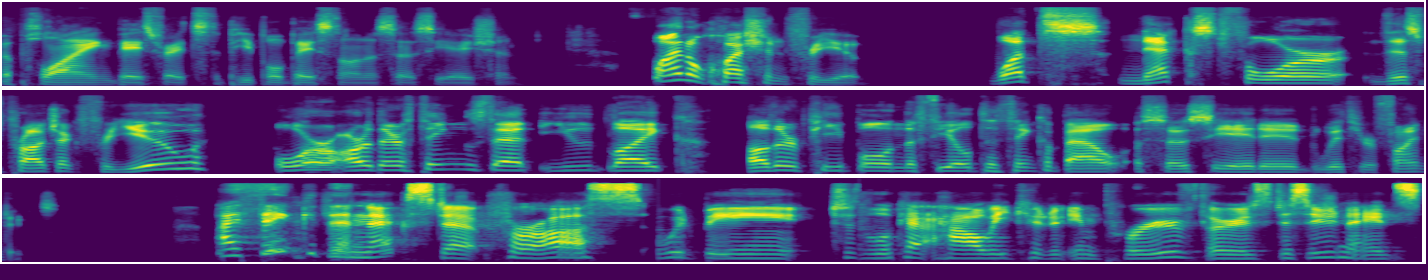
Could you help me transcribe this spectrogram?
applying base rates to people based on association. Final question for you What's next for this project for you? Or are there things that you'd like other people in the field to think about associated with your findings? I think the next step for us would be to look at how we could improve those decision aids.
